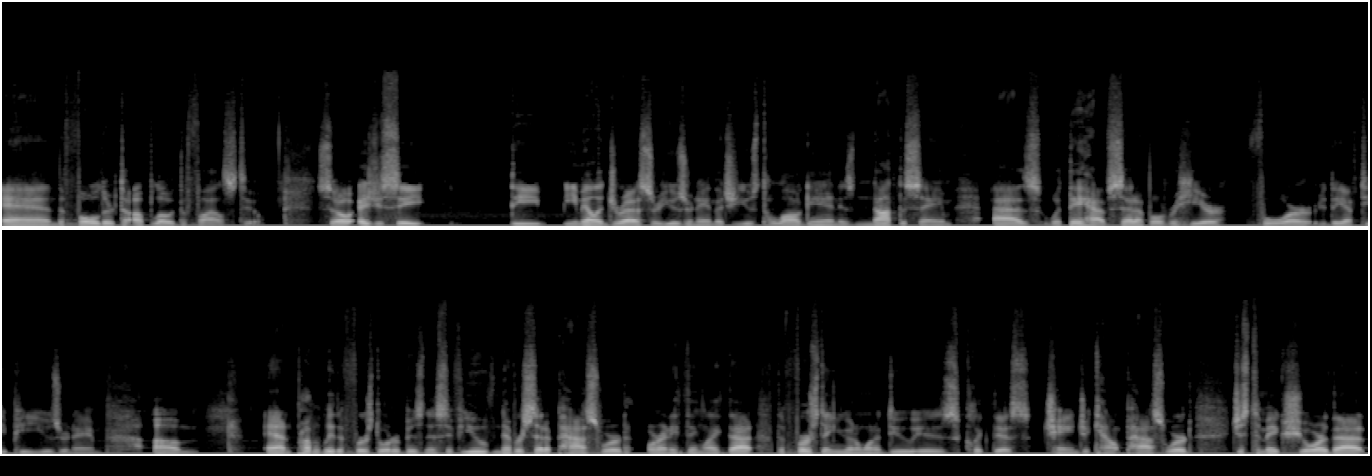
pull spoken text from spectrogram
and the folder to upload the files to. So as you see, the email address or username that you use to log in is not the same as what they have set up over here for the FTP username. Um, and probably the first order business, if you've never set a password or anything like that, the first thing you're going to want to do is click this change account password just to make sure that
